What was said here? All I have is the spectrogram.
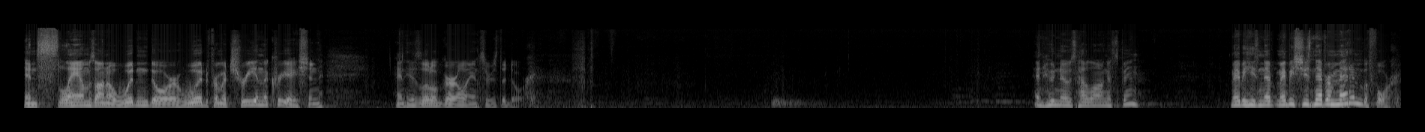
and slams on a wooden door, wood from a tree in the creation, and his little girl answers the door. And who knows how long it's been? Maybe, he's never, maybe she's never met him before.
